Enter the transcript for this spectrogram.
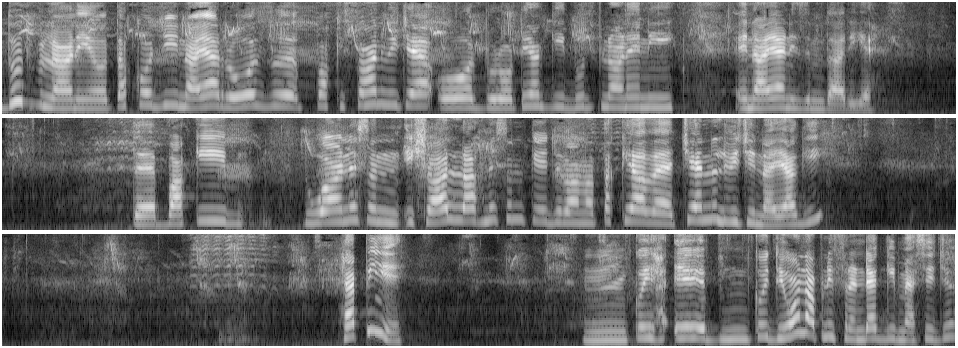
दूध पिलानी तको जी नाया रोज़ पाकिस्तान में है और बरोटियाँ की दूध पिलाने नी इनाया नी ज़िम्मेदारी है। तो बाकी दुआ ने सन इशाल आखने सन के जलाना तकया वै चैनल विच इनाया गी। हैप्पी है? हम्म, कोई ए, कोई दियो ना अपनी फ्रेंड की मैसेज? ओ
